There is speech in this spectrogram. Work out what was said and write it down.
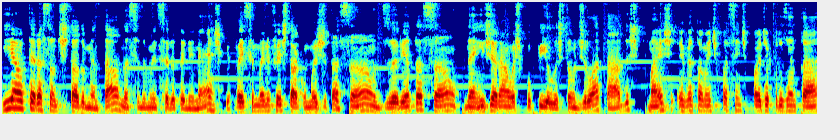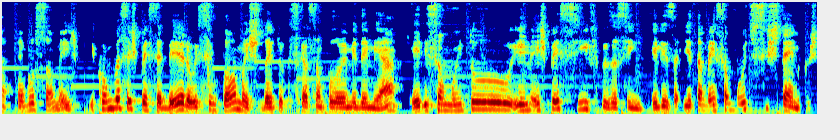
E a alteração de estado mental na síndrome serotoninérgica vai se manifestar como agitação, desorientação, né? Em geral, as pupilas estão dilatadas, mas eventualmente o paciente pode apresentar convulsão mesmo. E como vocês perceberam, os sintomas da intoxicação pelo MDMA, eles são muito específicos, assim, eles e também são multissistêmicos.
